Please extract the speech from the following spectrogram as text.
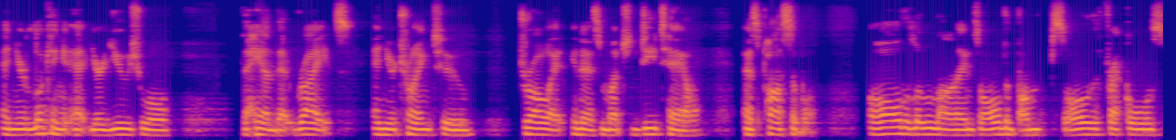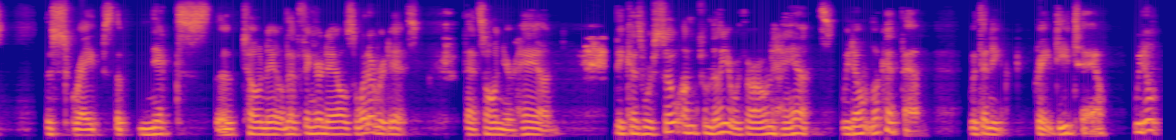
and you're looking at your usual, the hand that writes, and you're trying to draw it in as much detail as possible all the little lines, all the bumps, all the freckles, the scrapes, the nicks, the toenail, the fingernails, whatever it is that's on your hand. Because we're so unfamiliar with our own hands. We don't look at them with any great detail. We don't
